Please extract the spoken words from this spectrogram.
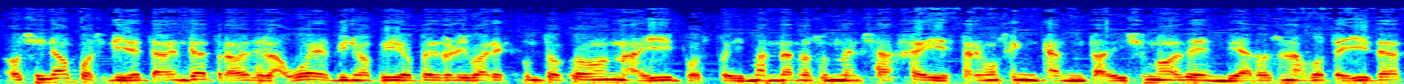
O si no, pues directamente a través de la web, vinopiopedrolivares.com, ahí pues podéis mandarnos un mensaje y estaremos encantadísimos de enviaros una botellita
